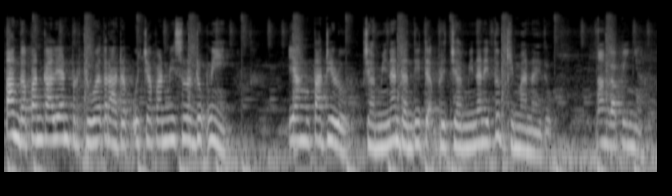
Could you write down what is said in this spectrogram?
tanggapan kalian berdua terhadap ucapan misleduk nih. Yang tadi loh jaminan dan tidak berjaminan itu gimana itu? Tanggapinya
